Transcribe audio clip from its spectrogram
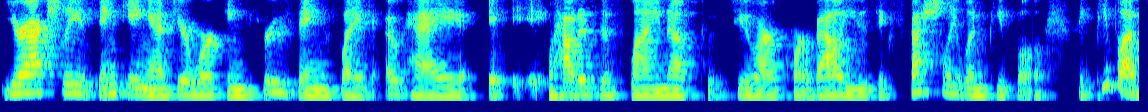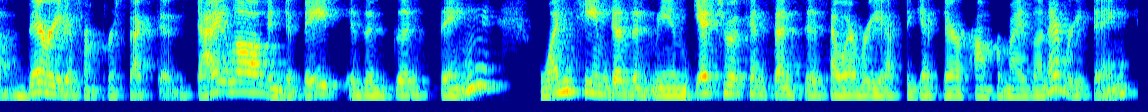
you're actually thinking as you're working through things like, okay, it, it, how does this line up to our core values, especially when people like people have very different perspectives. Dialogue and debate is a good thing. One team doesn't mean get to a consensus, however, you have to get there, compromise on everything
